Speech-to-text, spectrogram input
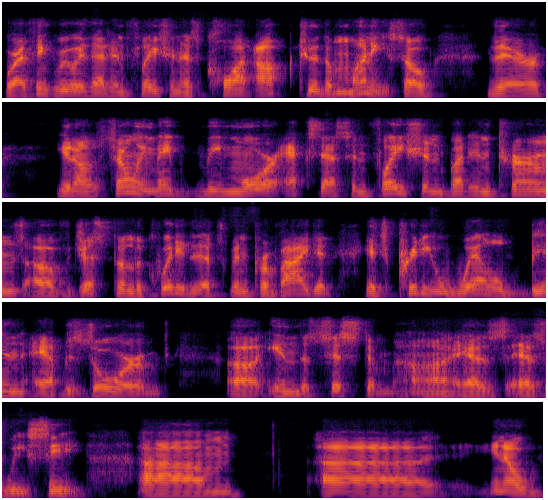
where I think really that inflation has caught up to the money. So there, you know, certainly may be more excess inflation, but in terms of just the liquidity that's been provided, it's pretty well been absorbed uh, in the system uh, as as we see. Um, uh, you know,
